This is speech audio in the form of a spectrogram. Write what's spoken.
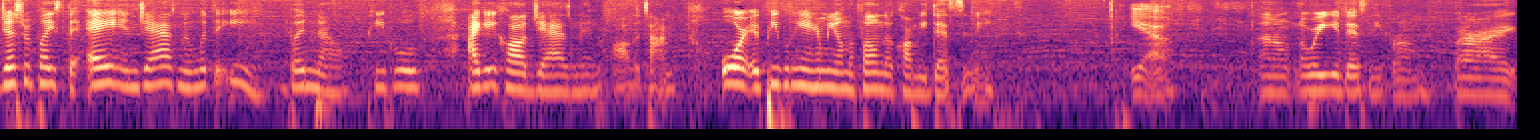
Just replace the A in Jasmine with the E. But no, people, I get called Jasmine all the time. Or if people can't hear me on the phone, they'll call me Destiny. Yeah. I don't know where you get Destiny from, but all right.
